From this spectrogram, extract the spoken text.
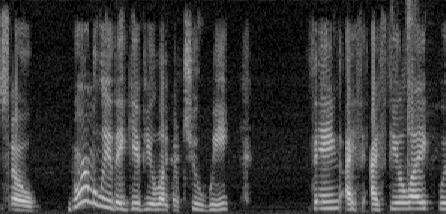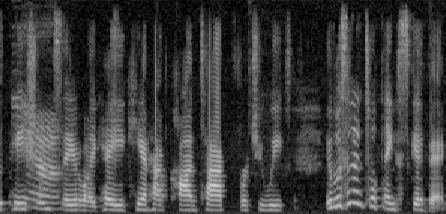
So, normally they give you like a two week thing. I, I feel like with patients, Yeah. they're like, hey, you can't have contact for two weeks. It wasn't until Thanksgiving.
